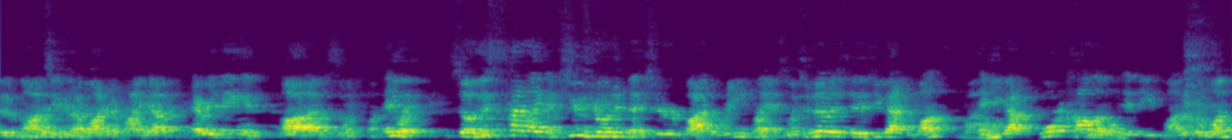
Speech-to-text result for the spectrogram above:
could have gone to because I wanted to find out everything, and oh, that was so much fun. Anyway, so this is kind of like a choose your own adventure Bible reading plan. So what you notice is you got months, wow. and you got four columns in these months. So one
